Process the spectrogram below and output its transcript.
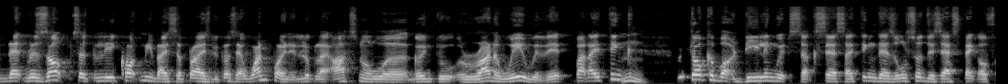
That result certainly caught me by surprise because at one point it looked like Arsenal were going to run away with it. But I think. Mm we talk about dealing with success. I think there's also this aspect of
